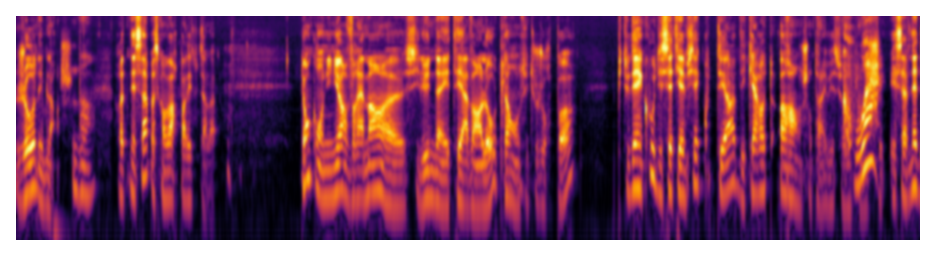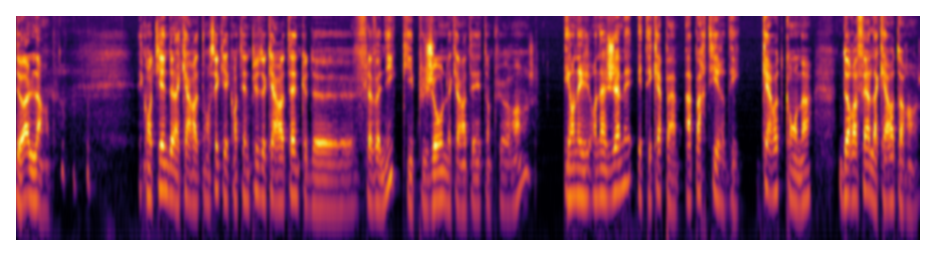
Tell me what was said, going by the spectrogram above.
jaunes et blanches. Bon. Retenez ça parce qu'on va en reparler tout à l'heure. Donc, on ignore vraiment euh, si l'une a été avant l'autre. Là, on ne sait toujours pas. Puis tout d'un coup, au XVIIe siècle, coup de théâtre, des carottes oranges sont arrivées sur le Quoi? plancher. Et ça venait de Hollande. Elles contiennent de la carotène. On sait qu'elles contiennent plus de carotène que de flavonique, qui est plus jaune, la carotène étant plus orange. Et on n'a jamais été capable, à partir des carottes qu'on a, de refaire de la carotte orange.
